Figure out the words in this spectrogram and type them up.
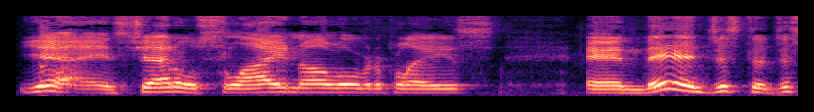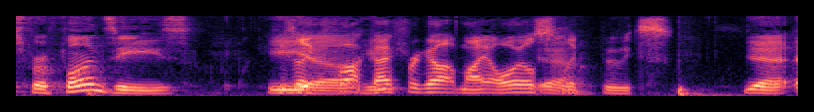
Yeah, and Shadow sliding all over the place. And then just to, just for funsies, he, He's like, uh, "Fuck, he- I forgot my oil yeah. slick boots." yeah,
